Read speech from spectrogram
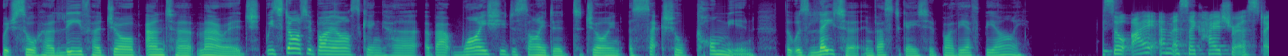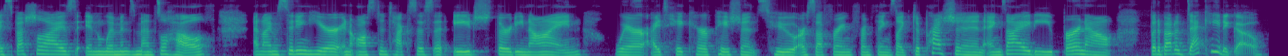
which saw her leave her job and her marriage. We started by asking her about why she decided to join a sexual commune that was later investigated by the FBI. So, I am a psychiatrist. I specialize in women's mental health, and I'm sitting here in Austin, Texas at age 39, where I take care of patients who are suffering from things like depression, anxiety, burnout. But about a decade ago,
